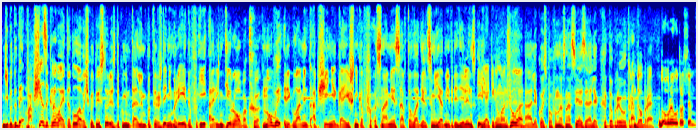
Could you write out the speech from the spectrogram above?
ГИБДД вообще закрывает эту лавочку, эту историю с документальным подтверждением рейдов и ориентировок. Новый регламент общения гаишников с нами, с автовладельцами. Я Дмитрий Делинский. Я Кирилл Манжула. Олег Осипов у нас на связи. Олег, доброе утро. Доброе. Доброе утро всем.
